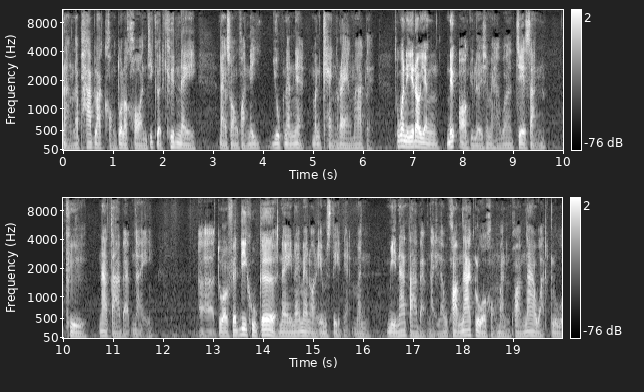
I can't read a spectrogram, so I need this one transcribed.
หนังและภาพลักษณ์ของตัวละครที่เกิดขึ้นในหนังสยองขวัญในยุคนั้นเนี่ยมันแข็งแรงมากเลย ทุกวันนี้เรายังนึกออกอยู่เลยใช่ไหมครับว่าเจสันคือหน้าตาแบบไหนตัวเฟรดดี้ครูเกอร์ใน Nightmare on Elm Street เนี่ยมันมีหน้าตาแบบไหนแล้วความน่ากลัวของมัน ความน่าหวาดกลัว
